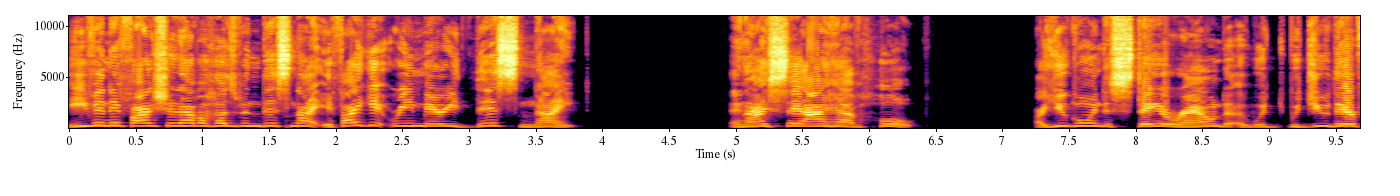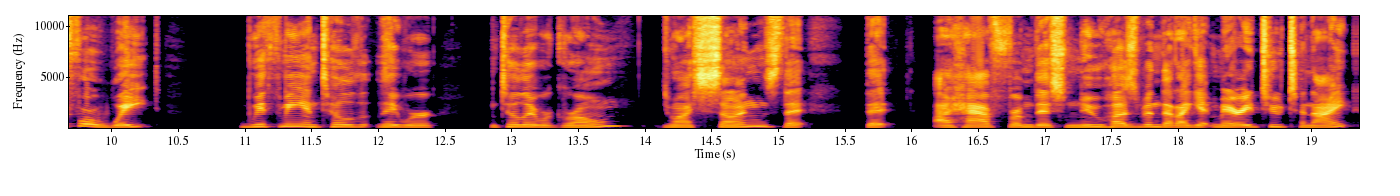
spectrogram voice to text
even if I should have a husband this night, if I get remarried this night and I say I have hope, are you going to stay around? Uh, would would you therefore wait with me until they were until they were grown? My sons that that I have from this new husband that I get married to tonight,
